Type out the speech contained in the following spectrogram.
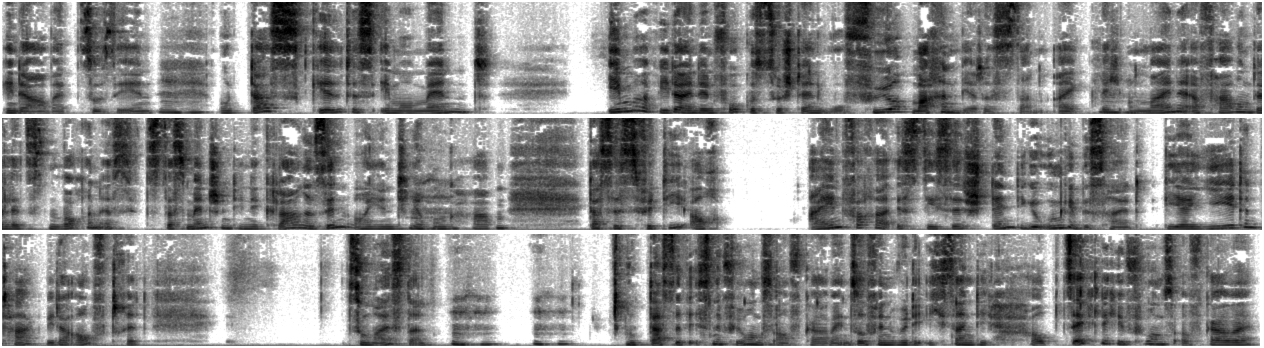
in der Arbeit zu sehen. Mhm. Und das gilt es im Moment immer wieder in den Fokus zu stellen, wofür machen wir das dann eigentlich? Mhm. Und meine Erfahrung der letzten Wochen ist jetzt, dass Menschen, die eine klare Sinnorientierung Mhm. haben, dass es für die auch einfacher ist, diese ständige Ungewissheit, die ja jeden Tag wieder auftritt, zu meistern. Mhm. Mhm. Und das ist eine Führungsaufgabe. Insofern würde ich sagen, die hauptsächliche Führungsaufgabe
